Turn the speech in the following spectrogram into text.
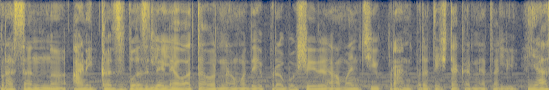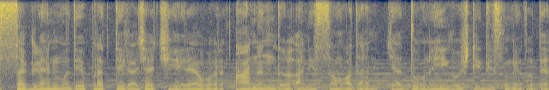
प्रसन्न आणि गजबजलेल्या वातावरणामध्ये प्रभू श्रीरामांची प्राणप्रतिष्ठा करण्यात आली. या सगळ्यांमध्ये प्रत्येकाच्या चेहऱ्यावर आनंद आणि समाधान या दोनही गोष्टी दिसून येत होत्या.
